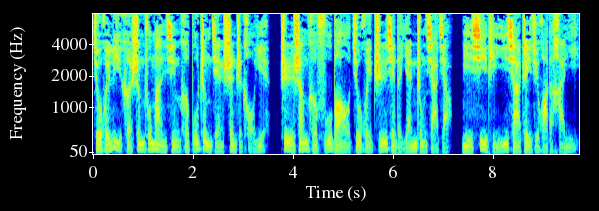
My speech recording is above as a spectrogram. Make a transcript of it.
就会立刻生出慢性和不正见，甚至口业，智商和福报就会直线的严重下降。你细品一下这句话的含义：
